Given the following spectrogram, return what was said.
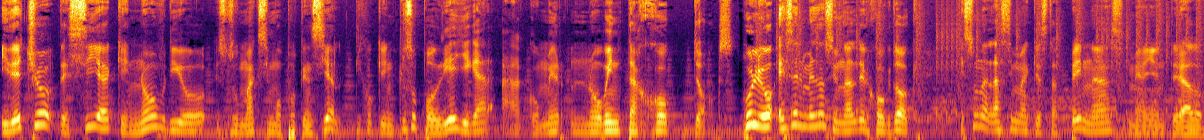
y de hecho decía que no dio su máximo potencial. Dijo que incluso podría llegar a comer 90 hot dogs. Julio es el mes nacional del hot dog. Es una lástima que hasta apenas me haya enterado,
